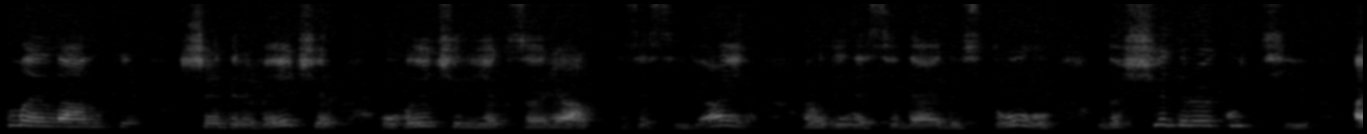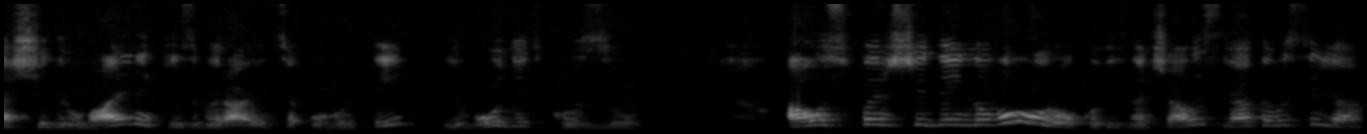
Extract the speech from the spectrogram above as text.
Меланки. Щедрий вечір, увечері, як зоря засіяє, родина сідає до столу до щедрої куті, а щедрувальники збираються у гурти і водять козу. А ось перший день Нового року відзначали свято Василя.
